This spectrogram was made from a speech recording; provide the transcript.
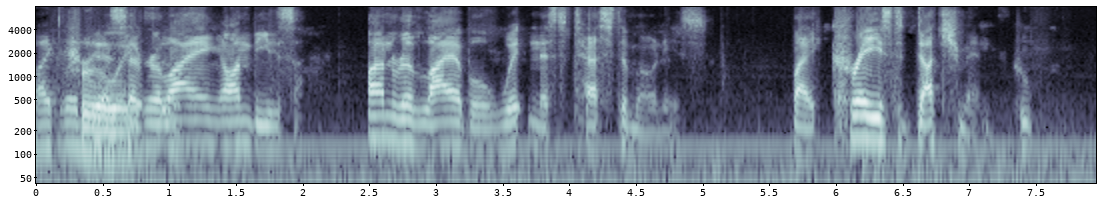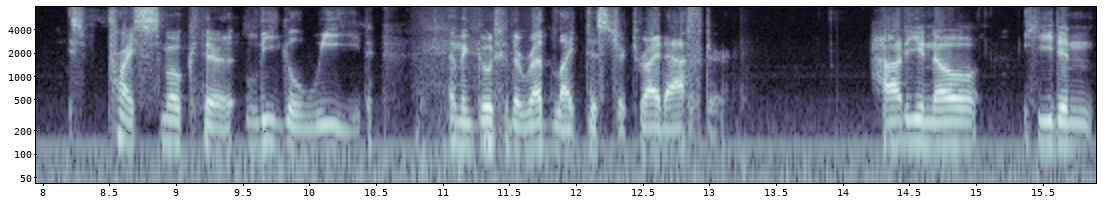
Like, legit, Truly. this Instead of relying on these unreliable witness testimonies by crazed Dutchmen who probably smoke their legal weed and then go to the red light district right after. How do you know he didn't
